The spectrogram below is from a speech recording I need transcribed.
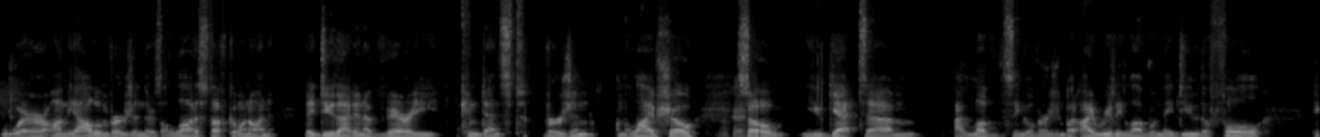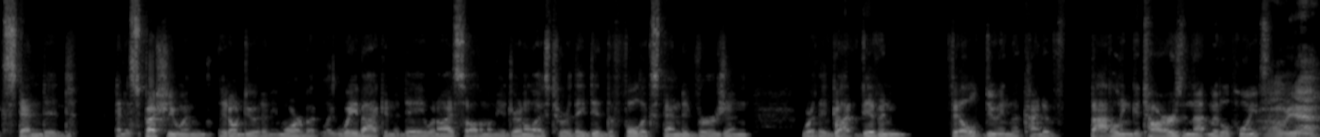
where on the album version there's a lot of stuff going on they do that in a very condensed version on the live show Okay. so you get um i love the single version but i really love when they do the full extended and especially when they don't do it anymore but like way back in the day when i saw them on the Adrenalized tour they did the full extended version where they've got viv and phil doing the kind of battling guitars in that middle point. Oh yeah,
